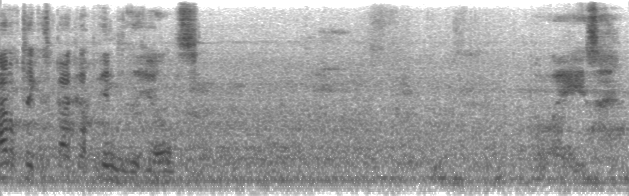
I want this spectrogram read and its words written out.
That'll take us back up into the hills. A.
